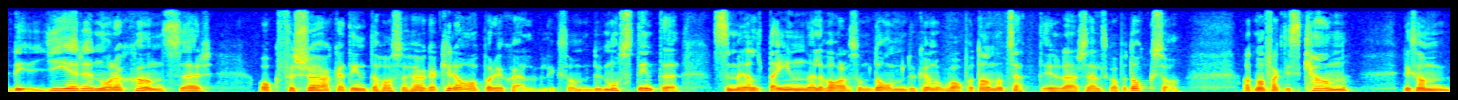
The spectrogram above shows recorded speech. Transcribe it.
det ger det några chanser och försök att inte ha så höga krav på dig själv. Liksom. Du måste inte smälta in eller vara som dem. Du kan nog vara på ett annat sätt i det där sällskapet också. Att man faktiskt kan liksom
